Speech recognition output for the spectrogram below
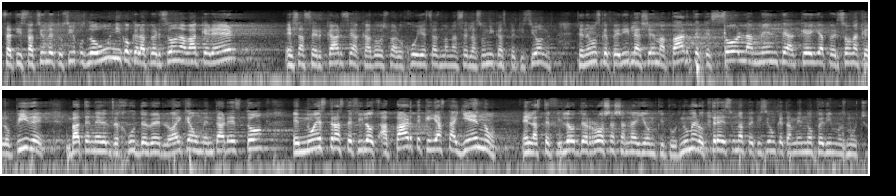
satisfacción de tus hijos, lo único que la persona va a querer es acercarse a Kadosh Baruj y estas van a ser las únicas peticiones. Tenemos que pedirle a Hashem aparte que solamente aquella persona que lo pide va a tener el zehut de verlo. Hay que aumentar esto en nuestras tefilot, aparte que ya está lleno en las tefilot de Rosh Hashanah y Yom Kippur. Número tres, una petición que también no pedimos mucho.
